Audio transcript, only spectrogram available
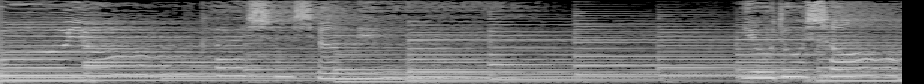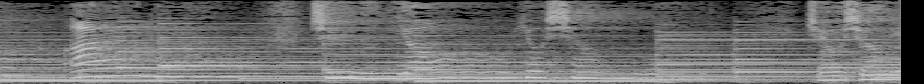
我又开始想念？有多少爱恋只能遥遥相望，就像月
